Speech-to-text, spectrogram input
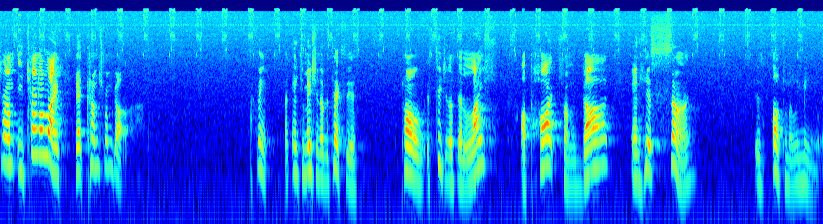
from eternal life that comes from God. I think an intimation of the text is Paul is teaching us that life apart from God and his Son is ultimately meaningless.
